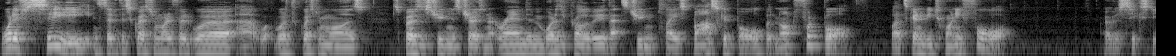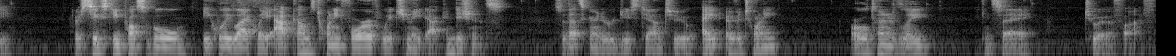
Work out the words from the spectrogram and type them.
What if C, instead of this question, what if it were, uh, what if the question was, suppose a student is chosen at random, what is the probability that student plays basketball but not football? Well, that's going to be 24 over 60. There are 60 possible equally likely outcomes, 24 of which meet our conditions. So that's going to reduce down to 8 over 20, or alternatively, we can say 2 over 5.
